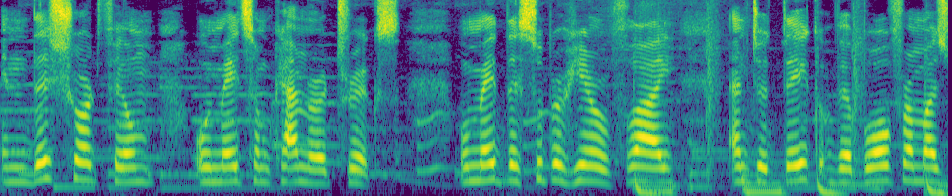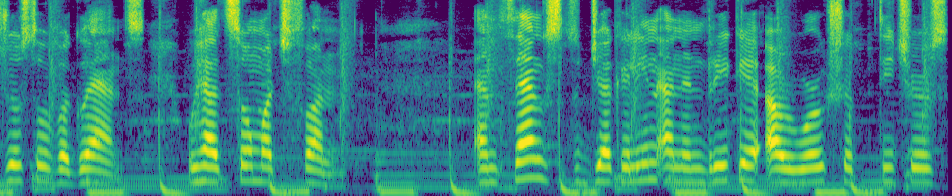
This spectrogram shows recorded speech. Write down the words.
In this short film, we made some camera tricks. We made the superhero fly and to take the ball from us just with a glance. We had so much fun. And thanks to Jacqueline and Enrique, our workshop teachers,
